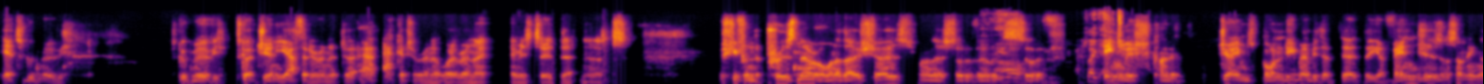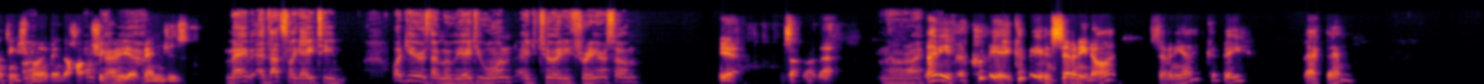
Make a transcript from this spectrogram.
yeah, it's a good movie. It's a good movie. It's got Jenny Atherton in it, uh, A- in it, whatever her name is, too. That nurse. Was she from The Prisoner or one of those shows? One of those sort of early, Oh. sort of like English kind of James Bondy, maybe the, the the Avengers or something. I think she Oh, might have been the hot chick in the yeah. Avengers. Maybe that's like 80. What year is that movie? 81, 82, 83 or something? Yeah, something like that. All right. Maybe it could be it could be even 79, 78, could be back then.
